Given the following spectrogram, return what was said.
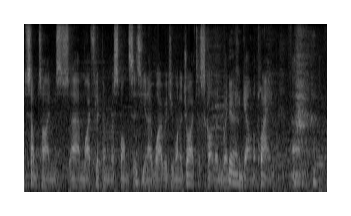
sometimes uh, my flippant response is, you know, why would you want to drive to Scotland when Yeah. you can get on a plane? Um,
